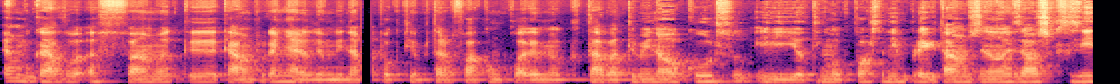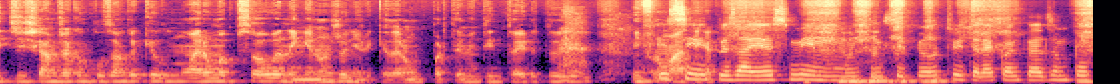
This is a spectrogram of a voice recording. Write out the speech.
É um bocado a fama que acabam por ganhar. Eu lembro-me há pouco tempo estar a falar com um colega meu que estava a terminar o curso e eu tinha uma proposta de emprego e estávamos a analisar os requisitos e chegámos à conclusão que aquilo não era uma pessoa, nem era um júnior, aquilo era um departamento inteiro de, de informática. Sim, depois há esse mimo, muito conhecido pelo Twitter, é quando pedes um pouco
